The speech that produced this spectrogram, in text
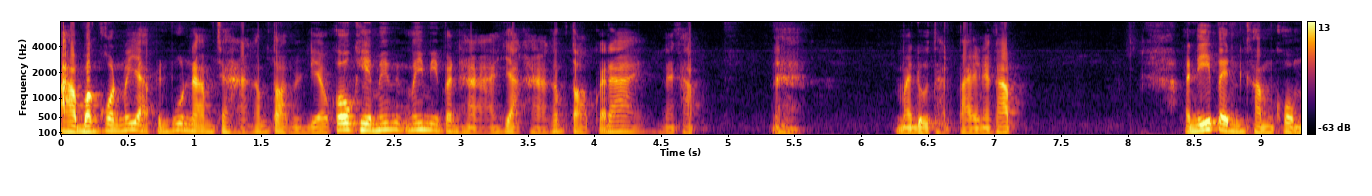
อาบางคนไม่อยากเป็นผู้นำจะหาคำตอบอย่างเดียวก็โอเคไม่ไม่มีปัญหาอยากหาคำตอบก็ได้นะครับมาดูถัดไปนะครับ อันนี้เป็นคำคม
